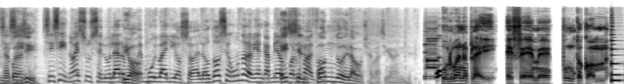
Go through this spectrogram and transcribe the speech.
Una sí, cosa sí. así. Sí, sí, no es un celular Digo, muy valioso. A los dos segundos lo habían cambiado Es por el Paco. fondo de la olla, básicamente. UrbanaPlayFM.com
